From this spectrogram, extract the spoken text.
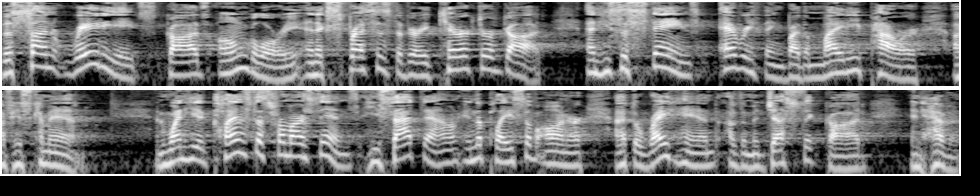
The son radiates God's own glory and expresses the very character of God, and he sustains everything by the mighty power of his command. And when he had cleansed us from our sins, he sat down in the place of honor at the right hand of the majestic God in heaven.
